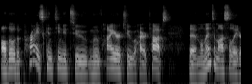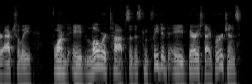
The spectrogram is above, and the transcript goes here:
although the price continued to move higher to higher tops, the momentum oscillator actually formed a lower top. So this completed a bearish divergence,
